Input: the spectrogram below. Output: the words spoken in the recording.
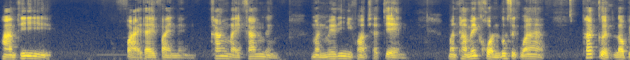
ความที่ฝ่ายใดฝ่ายหนึ่ง ข้างใดข้างหนึ่ง มันไม่ได้มีความชัดเจน มันทำให้คนรู้สึกว่า ถ้าเกิดเราไป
